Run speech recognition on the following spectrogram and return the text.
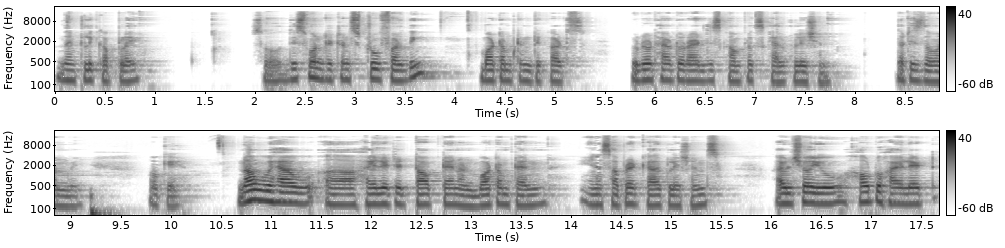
then click apply. So this one returns true for the bottom 10 records. You don't have to write this complex calculation. That is the one way. Okay. Now we have uh, highlighted top 10 and bottom 10 in a separate calculations. I will show you how to highlight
